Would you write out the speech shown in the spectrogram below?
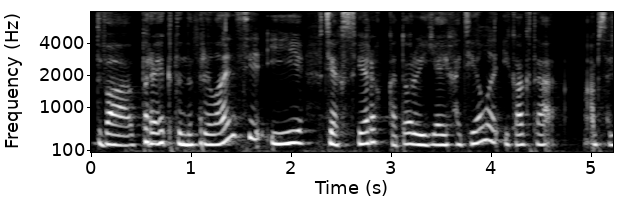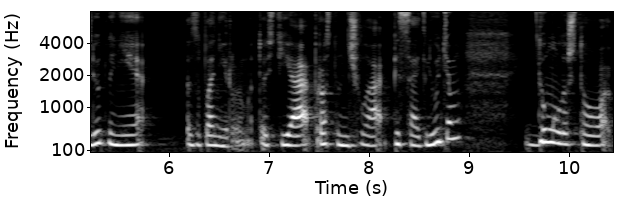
два проекта на фрилансе и в тех сферах, которые я и хотела, и как-то абсолютно не запланируемо. То есть я просто начала писать людям, Думала, что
